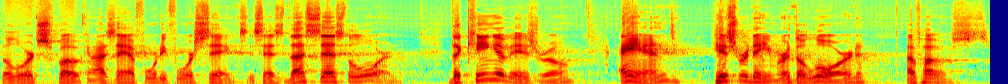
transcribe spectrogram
the Lord spoke. In Isaiah 44 6, it says, Thus says the Lord, the King of Israel and his Redeemer, the Lord of hosts.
